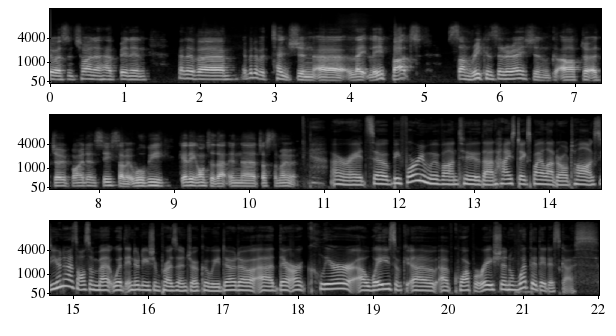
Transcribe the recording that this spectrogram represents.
US and China have been in kind of a, a bit of a tension uh, lately. But some reconsideration after a Joe Biden Xi summit. We'll be getting onto that in uh, just a moment. All right. So before we move on to that high stakes bilateral talks, Yoon has also met with Indonesian President Joko Widodo. Uh, there are clear uh, ways of, uh, of cooperation. What did they discuss?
